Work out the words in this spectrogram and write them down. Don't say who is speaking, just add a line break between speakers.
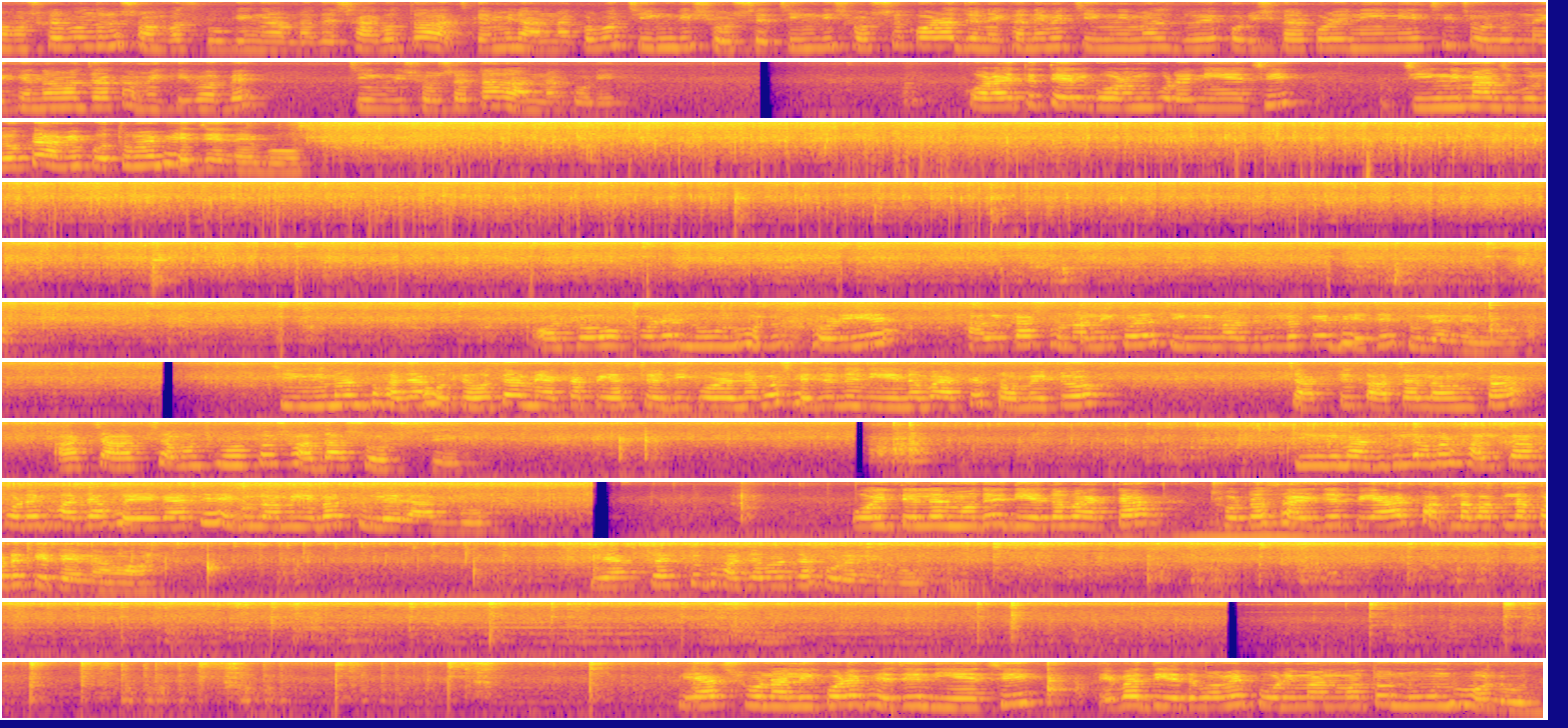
নমস্কার বন্ধুরা সম্বাস কুকিং আপনাদের স্বাগত। আজকে আমি রান্না করব চিংড়ি সর্ষে। চিংড়ি সর্ষে করার জন্য এখানে আমি চিংড়ি মাছ ধুয়ে পরিষ্কার করে নিয়ে নিয়েছি। চলুন দেখে নেওয়া যাক আমি কীভাবে চিংড়ি সর্ষেটা রান্না করি। কড়াইতে তেল গরম করে নিয়েছি। চিংড়ি মাছগুলোকে আমি প্রথমে ভেজে নেব। অল্প করে নুন, হলুদ ছড়িয়ে হালকা সোনালি করে চিংড়ি মাছগুলোকে ভেজে তুলে নেব। চিংড়ি মাছ ভাজা হতে হতে আমি একটা পেস্ট রেডি করে নেব। সেই জন্য নিয়ে নেব একটা টমেটো, চারটে কাঁচা লঙ্কা আর চার চামচ মতো সাদা সর্ষে। চিংড়ি মাছগুলো আমার হালকা করে ভাজা হয়ে গেছে, এগুলো আমি এবার তুলে রাখব। ওই তেলের মধ্যে দিয়ে দেবো একটা ছোট সাইজের পেঁয়াজ, পাতলা পাতলা করে কেটে নেওয়া। পেঁয়াজটা একটু ভাজা ভাজা করে নেব। পেঁয়াজ সোনালি করে ভেজে নিয়েছি। এবার দিয়ে দেবো আমি পরিমাণ মতো নুন, হলুদ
